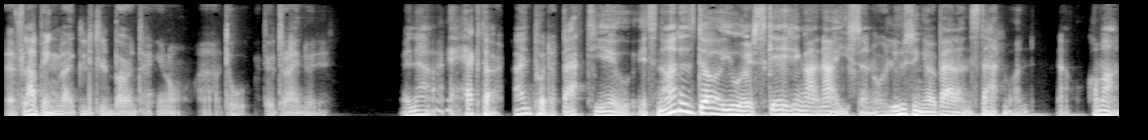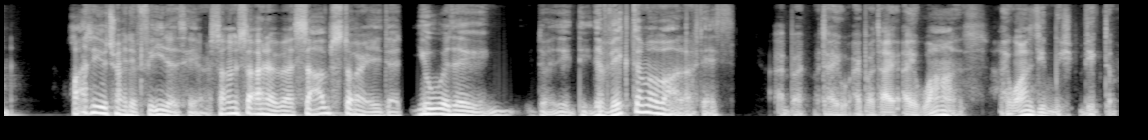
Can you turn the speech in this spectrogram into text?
uh, flapping like little bird, you know, uh, to, to try and do it. And now, Hector, I'd put it back to you. It's not as though you were skating on ice and were losing your balance that one. Now, come on. What are you trying to feed us here? Some sort of a sob story that you were the, the, the victim of all of this? But but I, but I, I was I was the victim,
